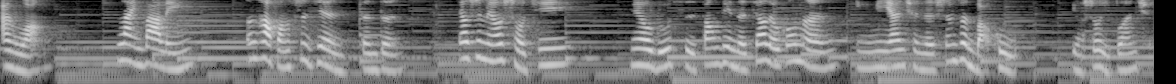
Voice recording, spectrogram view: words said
暗网、Line 霸凌、N 号房事件等等，要是没有手机，没有如此方便的交流功能、隐秘安全的身份保护，有时候也不安全。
